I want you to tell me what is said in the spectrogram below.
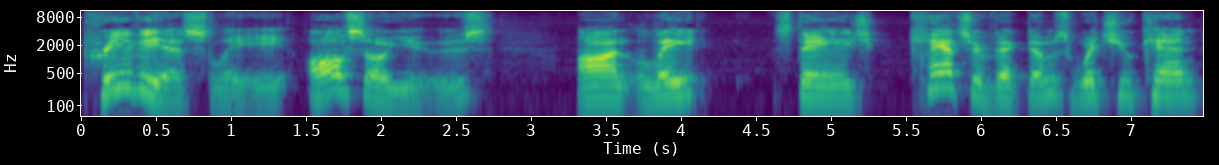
previously also used on late stage cancer victims, which you can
